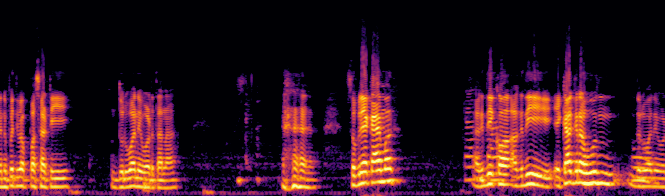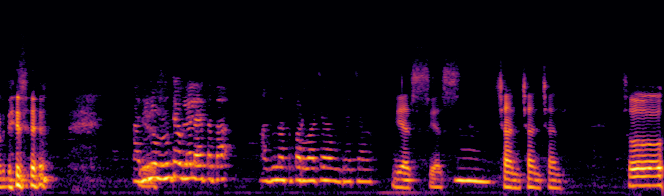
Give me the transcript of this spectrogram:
गणपती बाप्पासाठी दुर्वा निवडताना. सो प्रिया काय मग? अगदी को- अगदी एकाग्र होऊन दुर्वा निवडतेस आधी निवडून ठेवलेल्या आहेत आता अजून आता परवाच्या उद्याच्या. Yes yes. छान छान छान. सो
